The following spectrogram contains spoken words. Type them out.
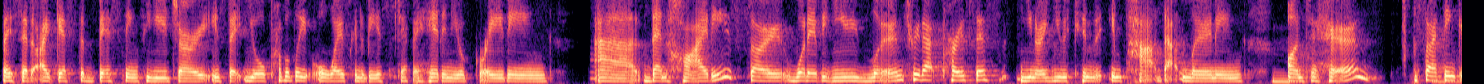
they said, I guess the best thing for you, Jo, is that you're probably always going to be a step ahead in your grieving uh, than Heidi. So whatever you learn through that process, you know, you can impart that learning mm. onto her. So I think,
